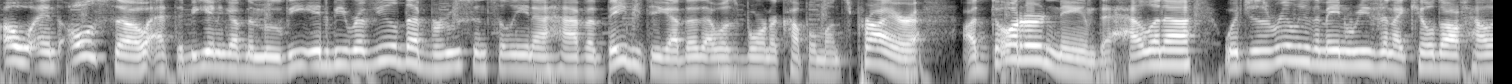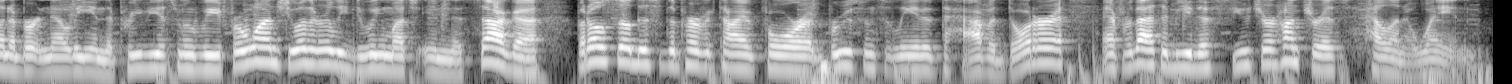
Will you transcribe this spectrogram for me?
Oh, and also, at the beginning of the movie, it'd be revealed that Bruce and Selina have a baby together that was born a couple months prior, a daughter named Helena, which is really the main reason I killed off Helena Bertinelli in the previous movie. For one, she wasn't really doing much in this saga, but also this is the perfect time for Bruce and Selina to have a daughter, and for that to be the future Huntress, Helena Wayne.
